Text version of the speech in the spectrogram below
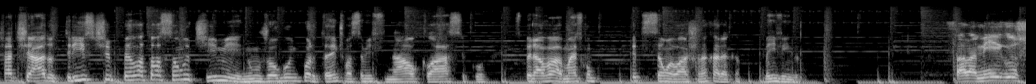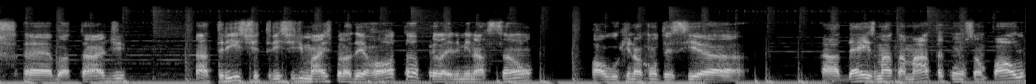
chateado, triste pela atuação do time num jogo importante, uma semifinal, clássico. Esperava mais competição, eu acho, né, careca? Bem-vindo. Fala, amigos. É, boa tarde. Ah, triste, triste demais pela derrota, pela eliminação. Algo que não acontecia a 10 mata-mata com o São Paulo.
